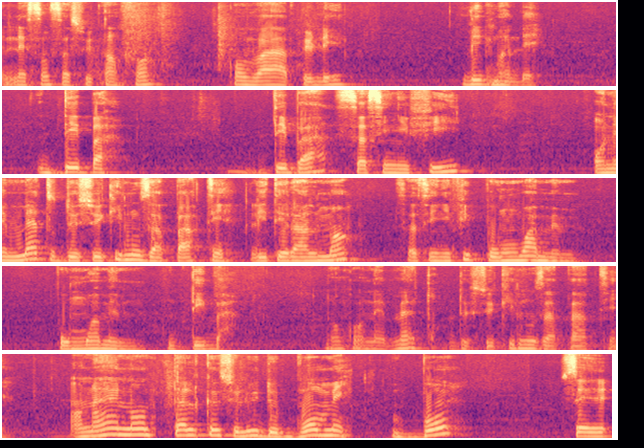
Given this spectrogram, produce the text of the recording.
naissance à cet enfant qu'on va appeler Lugbande. Débat. Débat, ça signifie on est maître de ce qui nous appartient. Littéralement, ça signifie pour moi-même. Pour moi-même, débat. Donc on est maître de ce qui nous appartient. On a un nom tel que celui de bon mais. Bon, c'est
